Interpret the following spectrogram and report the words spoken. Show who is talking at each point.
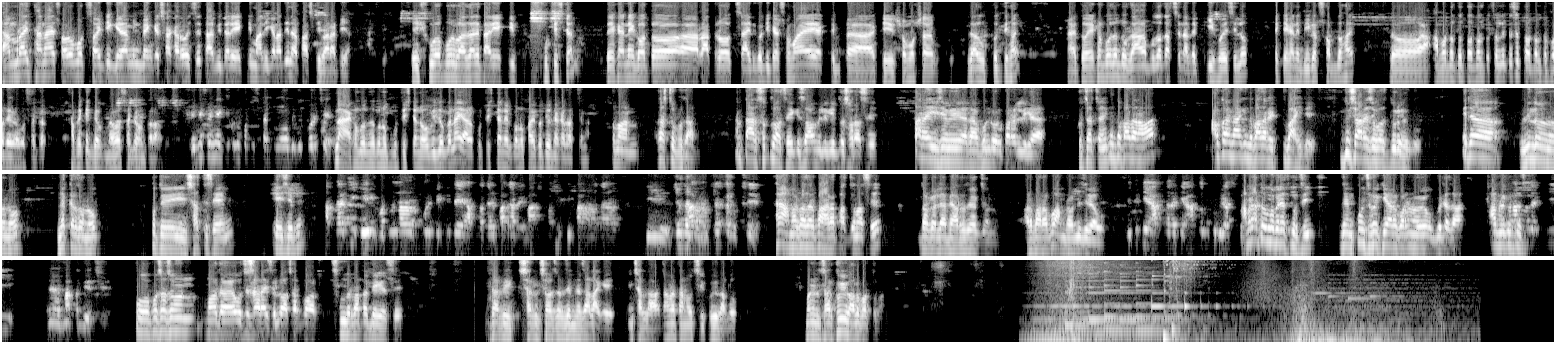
Speaker 1: ধামরাই থানায় সর্বমোট ছয়টি গ্রামীণ ব্যাংকের শাখা রয়েছে। তার ভিতরে একটি মালিকানাধীন আর পাঁচটি ভাড়াটিয়া। এই সুয়াপুর বাজারে তারই একটি প্রতিষ্ঠান। তো এখানে গত রাত্র চার ঘটিকার সময় একটি একটি সমস্যা যার উৎপত্তি হয়। তো এখন পর্যন্ত বোঝা যাচ্ছে না যে কি হয়েছিল। একটি এখানে বিকট শব্দ হয়। তো আপাতত তদন্ত চলিতেছে। তদন্ত পরে ব্যবস্থা সাপেক্ষে ব্যবস্থা গ্রহণ করা হবে।
Speaker 2: এই বিষয় নিয়ে কি কোনো প্রতিষ্ঠান কোনো অভিযোগ করেছে?
Speaker 1: না এখন পর্যন্ত কোনো প্রতিষ্ঠানের অভিযোগ নাই আর প্রতিষ্ঠানের কোনো ক্ষয়ক্ষতিও দেখা যাচ্ছে না।
Speaker 3: বর্তমান রাষ্ট্রপ্রধান তার শত্রু আছে কিছু আওয়ামী লীগের দোষর আছে। তারা হিসেবে একটা গন্ডগোল করার লিগা খুব চাচ্ছে কিন্তু বাজার আমার আওতায় না কিন্তু বাজার একটু বাহিরে। দুশো আড়াইশো গজ দূরে হইব। এটা নিন্দনজনক নেকারজনক প্রতি শাস্তি চাই আমি এই হিসেবে।
Speaker 2: আপনার কি এই ঘটনার পরিপ্রেক্ষিতে আপনাদের বাজারে বা আশপাশে কি
Speaker 3: হ্যাঁ আমার বাজার পাহারা পাঁচজন আছে। দরকার হলে আমি আরও দু একজন আর বাড়াবো, আমরাও নিজেরাও? আমরা আতঙ্ক বিরাজ করছি যে কোন সময় কি আর করানো বেটা যা। আমরা কিন্তু ও প্রশাসন মহোদয়, ওসি আইছিল, আসার পর সুন্দর বার্তা দিয়ে গেছে। সার্বিক সার্বিক সহযোগিতা যেমনি যা লাগে, ইনশাল্লাহ। আমরা থানা খুবই ভালো। মানে স্যার খুবই ভালো বর্তমান।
